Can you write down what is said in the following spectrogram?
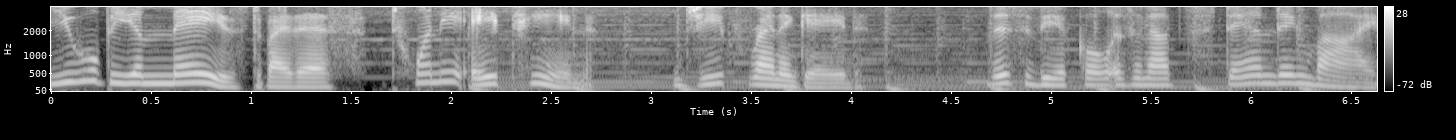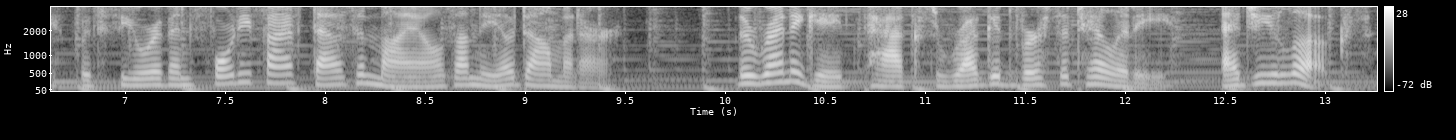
You will be amazed by this 2018 Jeep Renegade. This vehicle is an outstanding buy with fewer than 45,000 miles on the odometer. The Renegade packs rugged versatility, edgy looks,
